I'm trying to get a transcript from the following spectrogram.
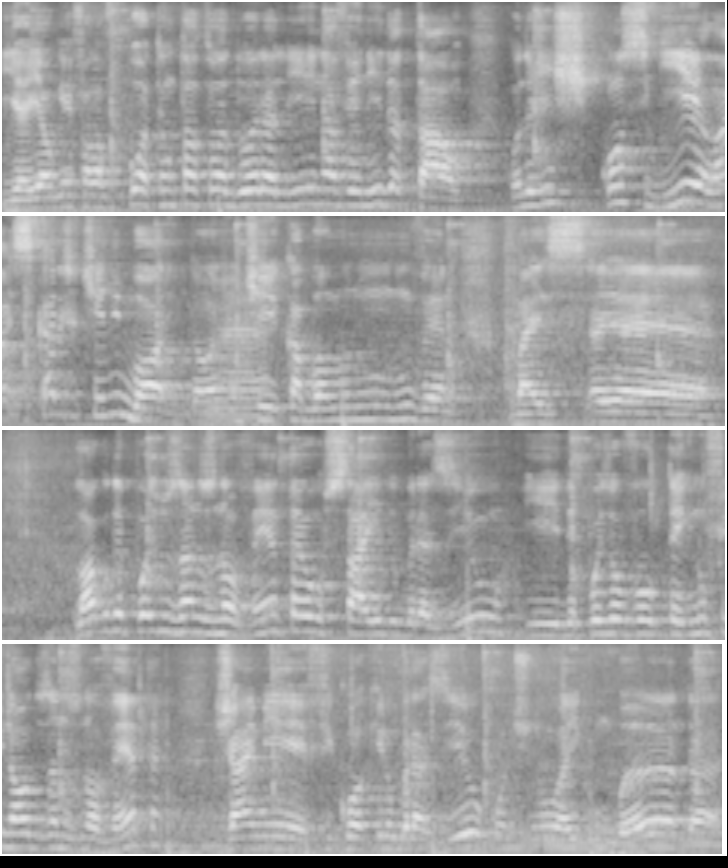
E aí alguém falava, pô, tem um tatuador ali na avenida tal. Quando a gente conseguia lá, esse cara já tinha ido embora, então a é. gente acabamos não, não vendo. Mas é, logo depois dos anos 90 eu saí do Brasil e depois eu voltei no final dos anos 90. Jaime ficou aqui no Brasil, continua aí com banda.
